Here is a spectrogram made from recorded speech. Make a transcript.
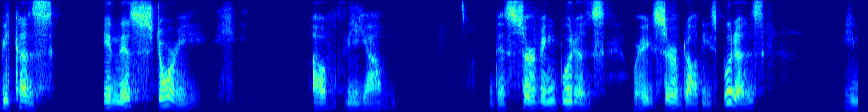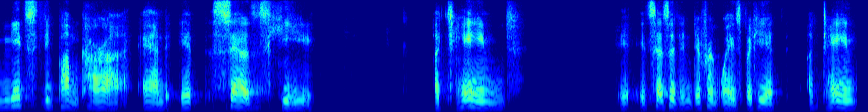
because in this story of the um, this serving Buddhas, where he served all these Buddhas, he meets Dipamkara and it says he attained, it, it says it in different ways, but he had attained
